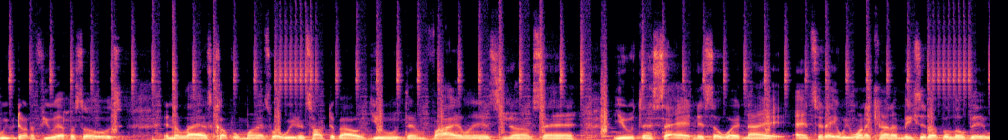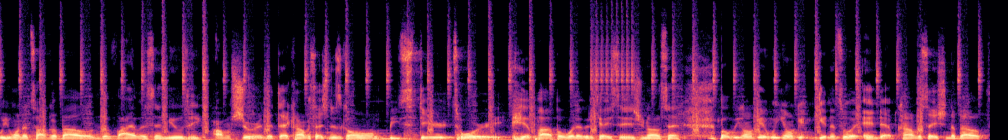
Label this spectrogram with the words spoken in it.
we've done a few episodes in the last couple months where we done talked about youth and violence, you know what I'm saying? Youth and sadness or whatnot. And today we want to kind of mix it up a little bit. We want to talk about the violence in music. I'm sure that that conversation is going to be steered toward hip hop or whatever the case is, you know what I'm saying? But we going to get we going to get into an in-depth conversation about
